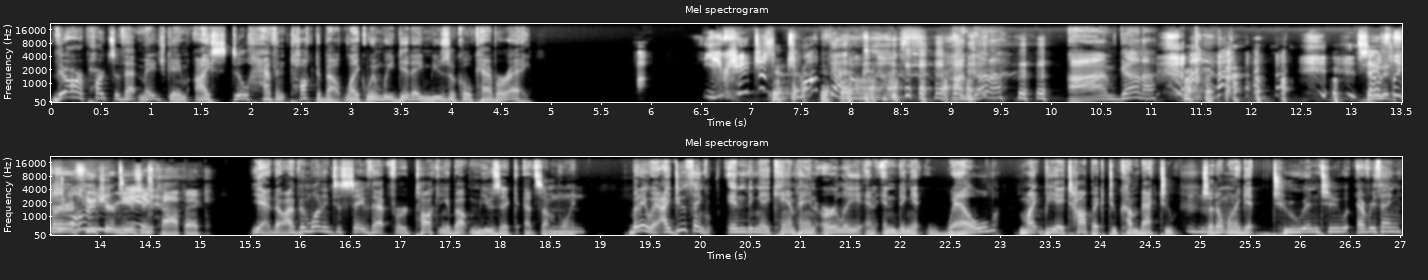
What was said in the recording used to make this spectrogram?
There are parts of that mage game I still haven't talked about, like when we did a musical cabaret. Uh, you can't just drop that on us. I'm gonna, I'm gonna. Save it like for a future did. music topic. Yeah, no, I've been wanting to save that for talking about music at some Mm. point. But anyway, I do think ending a campaign early and ending it well might be a topic to come back to. Mm-hmm. So I don't want to get too into everything,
